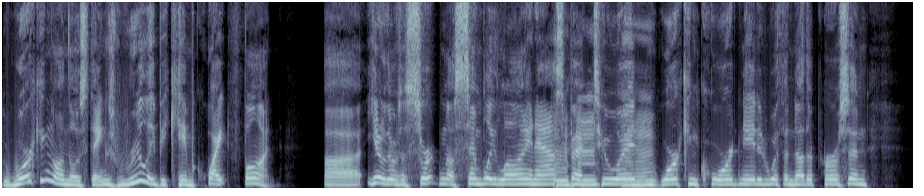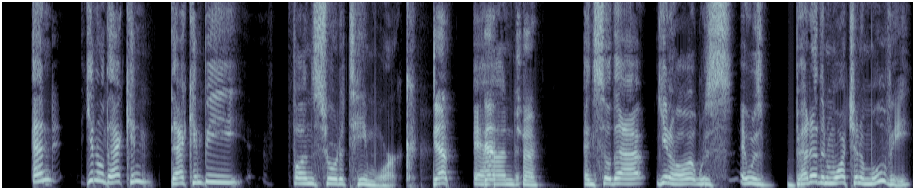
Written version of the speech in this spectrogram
working on those things really became quite fun. Uh, you know, there was a certain assembly line aspect Mhm, to it, mhm. working coordinated with another person. And, you know, that can that can be fun sort of teamwork. Yep. yep, And sure. And so that you know it was it was better than watching a movie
